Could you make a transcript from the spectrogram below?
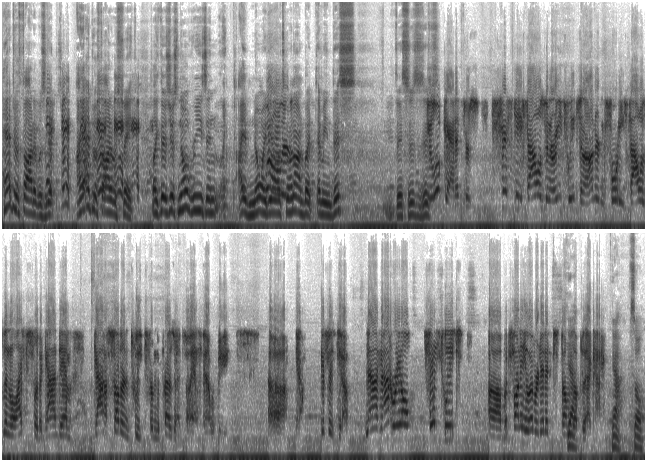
had to have thought it was good. I had to have thought it was fake. Like there's just no reason. Like I have no idea Well, what's going on. But I mean this. This is. It's, you look at it, there's 50,000 retweets and 140,000 likes for the goddamn "Got a Southern" tweet from the president. So yes, that would be, uh, yeah. If it, yeah, not not real, fake tweet, uh, but funny. Whoever did it, thumbs Yeah. up to that guy. Yeah. So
